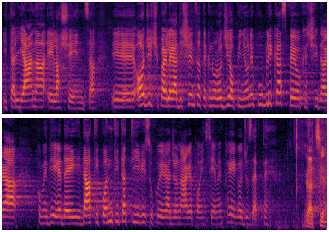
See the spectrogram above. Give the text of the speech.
italiana e la scienza eh, oggi ci parlerà di scienza, tecnologia e opinione pubblica, spero che ci darà come dire, dei dati quantitativi su cui ragionare poi insieme. Prego Giuseppe. Grazie.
